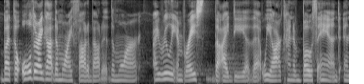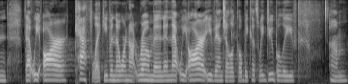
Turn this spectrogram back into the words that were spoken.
But the older I got, the more I thought about it, the more I really embraced the idea that we are kind of both and, and that we are Catholic, even though we're not Roman, and that we are evangelical because we do believe um,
